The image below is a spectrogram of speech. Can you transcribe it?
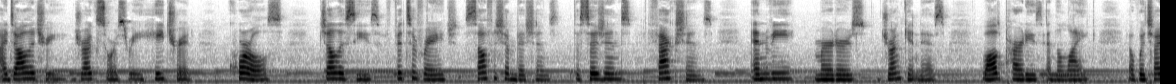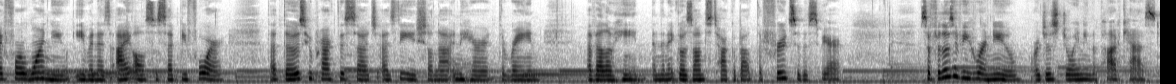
idolatry, drug sorcery, hatred, quarrels, jealousies, fits of rage, selfish ambitions, decisions, factions, envy, murders, drunkenness, wild parties, and the like, of which I forewarn you, even as I also said before. that those who practice such as these shall not inherit the reign of Elohim. And then it goes on to talk about the fruits of the Spirit. So, for those of you who are new or just joining the podcast,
